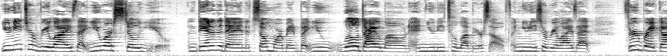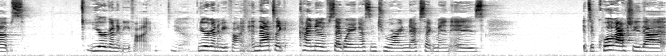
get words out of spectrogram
you need to realize that you are still you. And at the end of the day and it's so morbid but you will die alone and you need to love yourself. And you need mm-hmm. to realize that through breakups you're going to be fine yeah. You're gonna be fine. And that's like kind of segueing us into our next segment is it's a quote actually that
